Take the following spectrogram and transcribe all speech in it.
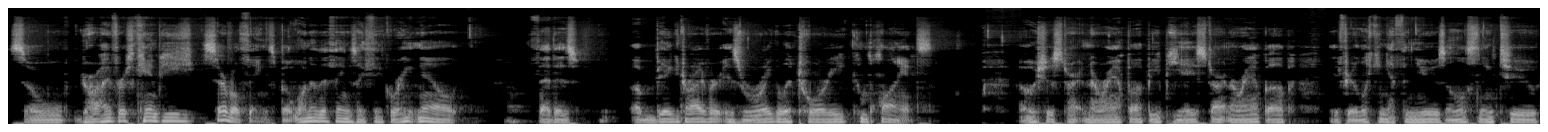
So drivers can be several things, but one of the things I think right now that is a big driver is regulatory compliance. OSHA's starting to ramp up, EPA's starting to ramp up. If you're looking at the news and listening to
